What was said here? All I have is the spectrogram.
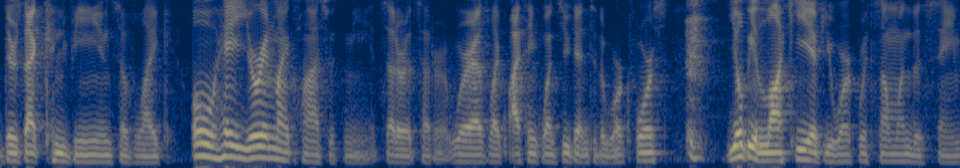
There's that convenience of like, "Oh, hey, you're in my class with me," et cetera, et cetera. Whereas like I think once you get into the workforce, you'll be lucky if you work with someone the same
